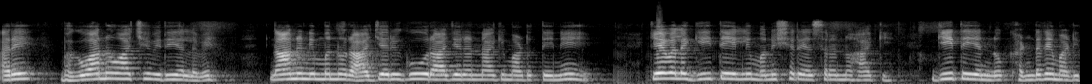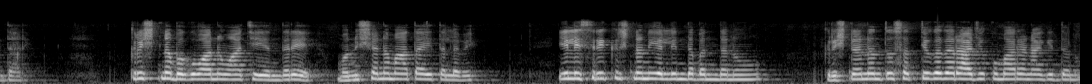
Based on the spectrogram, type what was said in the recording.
ಅರೆ, ಭಗವಾನು ವಾಚ್ಯವಿದೆಯಲ್ಲವೇ? ನಾನು ನಿಮ್ಮನ್ನು ರಾಜರಿಗೂ ರಾಜರನ್ನಾಗಿ ಮಾಡುತ್ತೇನೆ. ಕೇವಲ ಗೀತೆಯಲ್ಲಿ ಮನುಷ್ಯರ ಹೆಸರನ್ನು ಹಾಕಿ ಗೀತೆಯನ್ನು ಖಂಡನೆ ಮಾಡಿದ್ದಾರೆ. ಕೃಷ್ಣ ಭಗವಾನ ವಾಚೆ ಎಂದರೆ ಮನುಷ್ಯನ ಮಾತಾಯಿತಲ್ಲವೇ ಇಲ್ಲಿ ಶ್ರೀಕೃಷ್ಣನು ಎಲ್ಲಿಂದ ಬಂದನು? ಕೃಷ್ಣನಂತೂ ಸತ್ಯುಗದ ರಾಜಕುಮಾರನಾಗಿದ್ದನು.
